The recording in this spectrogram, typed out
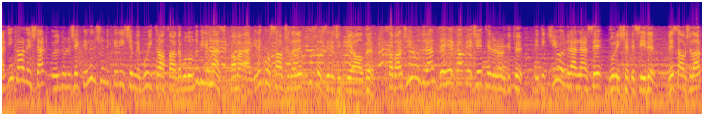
Ergin kardeşler öldürüleceklerini düşündükleri için ve bu itiraflarda bulundu bilinmez. Ama Ergenekon savcıları bu sözleri ciddiye aldı. Sabancı'yı öldüren DHKPC terör örgütü, tetikçiyi öldürenlerse Nur İşçetesi'ydi. Ve savcılar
